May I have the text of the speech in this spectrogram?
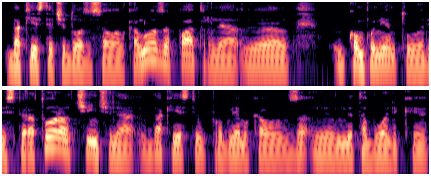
dacă este acidoză sau alcaloză. A patrulea, componentul respirator. Al cincilea, dacă este o problemă metabolică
